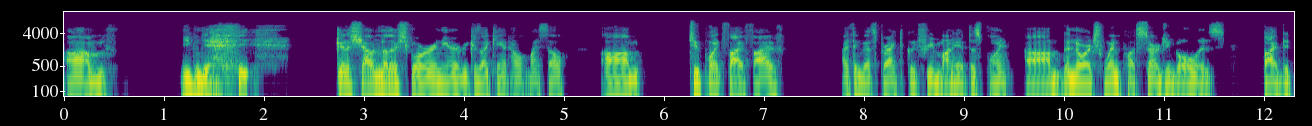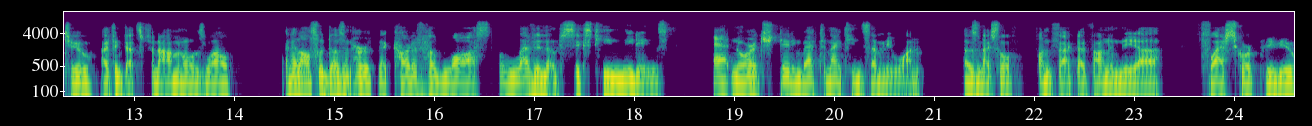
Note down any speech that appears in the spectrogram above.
Um, you can get gonna shout another scorer in here because I can't help myself. Um, two point five five. I think that's practically free money at this point. Um, the Norwich win plus Sargent goal is five to two. I think that's phenomenal as well. And it also doesn't hurt that Cardiff have lost 11 of 16 meetings at Norwich dating back to 1971. That was a nice little fun fact I found in the uh, flash score preview.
